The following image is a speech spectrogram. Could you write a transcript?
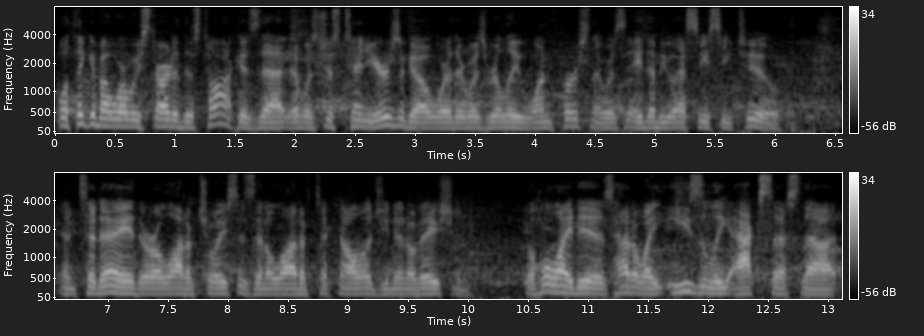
Well, think about where we started this talk is that it was just 10 years ago where there was really one person, there was AWS EC2. And today there are a lot of choices and a lot of technology and innovation. The whole idea is how do I easily access that?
